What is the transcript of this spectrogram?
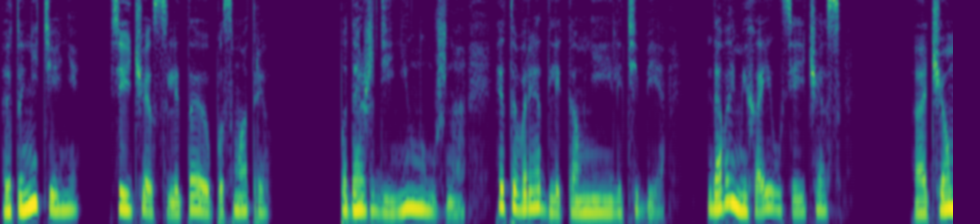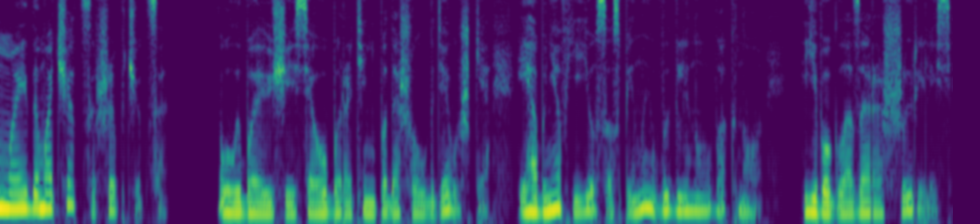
Это не тени, Сейчас слетаю, посмотрю. Подожди, не нужно. Это вряд ли ко мне или тебе. Давай, Михаил, сейчас... О чем мои домочадцы шепчутся? Улыбающийся оборотень подошел к девушке и, обняв ее со спины, выглянул в окно. Его глаза расширились,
